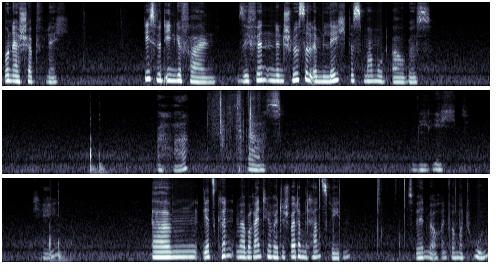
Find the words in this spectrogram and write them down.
unerschöpflich. Dies wird ihnen gefallen. Sie finden den Schlüssel im Licht des Mammutauges. Das. Im Licht Okay. Ähm, jetzt könnten wir aber rein theoretisch weiter mit Hans reden. Das werden wir auch einfach mal tun.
